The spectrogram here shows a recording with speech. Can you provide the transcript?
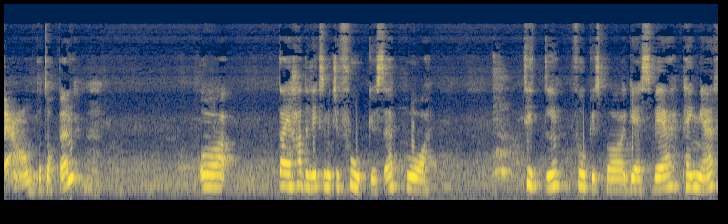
bam på toppen. Og de hadde liksom ikke fokuset på tittel, fokus på GSV, penger.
